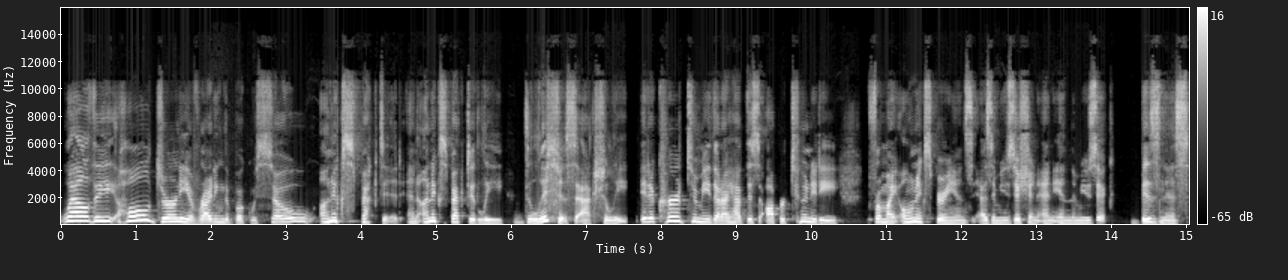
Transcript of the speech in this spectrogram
Well, the whole journey of writing the book was so unexpected and unexpectedly delicious, actually. It occurred to me that I had this opportunity from my own experience as a musician and in the music business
